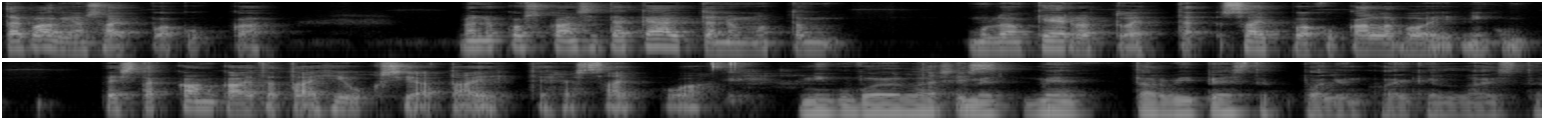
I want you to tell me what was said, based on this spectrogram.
tai paljon saippuakukkaa. Mä en ole koskaan sitä käyttänyt, mutta mulle on kerrottu, että saippuakukalla voi niin kuin, pestä kankaita tai hiuksia tai tehdä saippua. Niin kuin voi olla, että siis... me, me tarvii pestä paljon kaikenlaista.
